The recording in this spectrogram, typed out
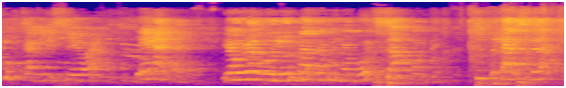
खूप चांगली सेवा देणार आहे एवढं बोलून माझं म्हणणं बोल संपवते चुकलं असलं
